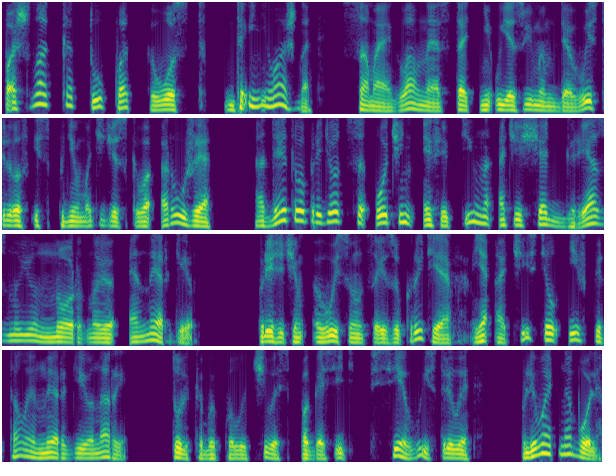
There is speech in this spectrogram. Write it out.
пошла коту под хвост. Да и неважно, самое главное – стать неуязвимым для выстрелов из пневматического оружия, а для этого придется очень эффективно очищать грязную норную энергию. Прежде чем высунуться из укрытия, я очистил и впитал энергию норы. Только бы получилось погасить все выстрелы. Плевать на боль,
